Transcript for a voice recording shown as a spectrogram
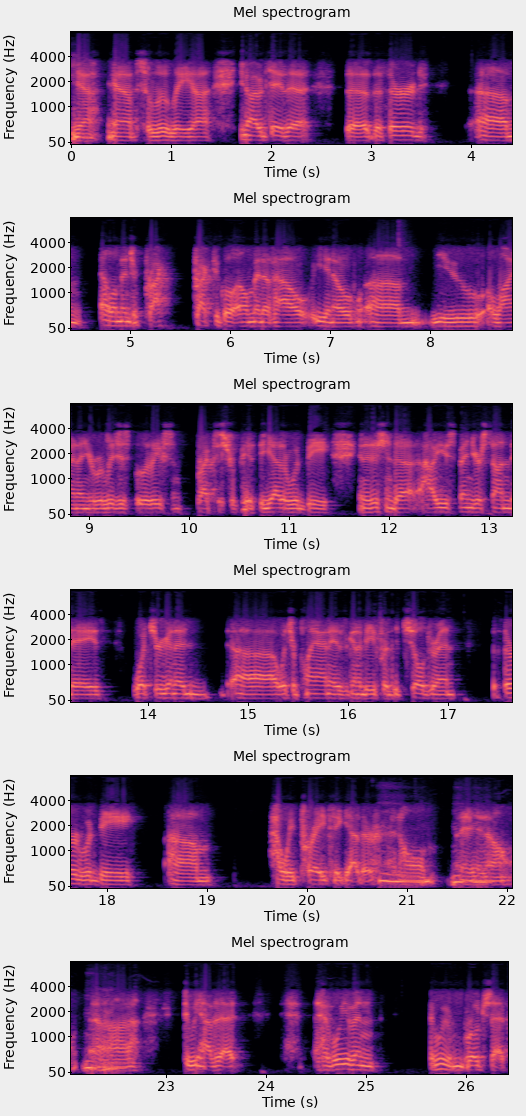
Yeah yeah absolutely. Uh, you know i would say the the, the third um, element of practice practical element of how you know um, you align on your religious beliefs and practice your faith together would be in addition to how you spend your Sundays, what you're going to uh, what your plan is going to be for the children. The third would be um, how we pray together mm-hmm. at home. Mm-hmm. You know, mm-hmm. uh, do we have that have we even have we even broached that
